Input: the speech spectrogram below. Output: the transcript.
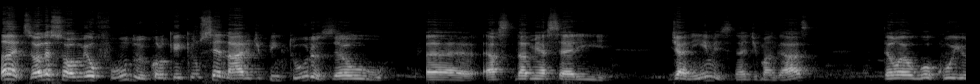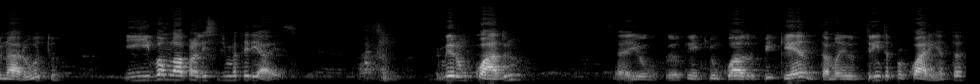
antes, olha só o meu fundo, eu coloquei aqui um cenário de pinturas, é o é, da minha série de animes, né, de mangás. Então é o Goku e o Naruto. E vamos lá para a lista de materiais. Primeiro um quadro. Né, eu, eu tenho aqui um quadro pequeno, tamanho 30 por 40.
